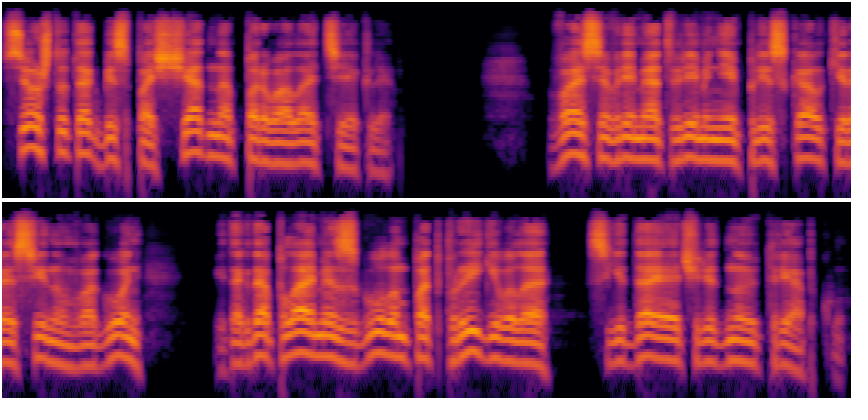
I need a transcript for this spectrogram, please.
все, что так беспощадно порвала текля. Вася время от времени плескал керосином в огонь, и тогда пламя с гулом подпрыгивало, съедая очередную тряпку.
